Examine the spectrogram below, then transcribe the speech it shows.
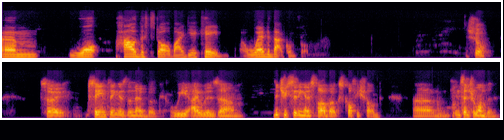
um, what how the startup idea came. Where did that come from? Sure. So same thing as the notebook. We I was um, literally sitting in a Starbucks coffee shop um, in central London,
